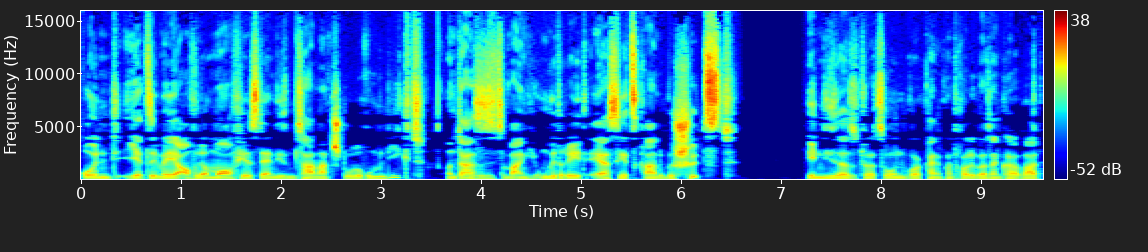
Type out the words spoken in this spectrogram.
Und jetzt sehen wir ja auch wieder Morpheus, der in diesem Zahnarztstuhl rumliegt. Und da ist es jetzt aber eigentlich umgedreht. Er ist jetzt gerade beschützt in dieser Situation, wo er keine Kontrolle über seinen Körper hat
